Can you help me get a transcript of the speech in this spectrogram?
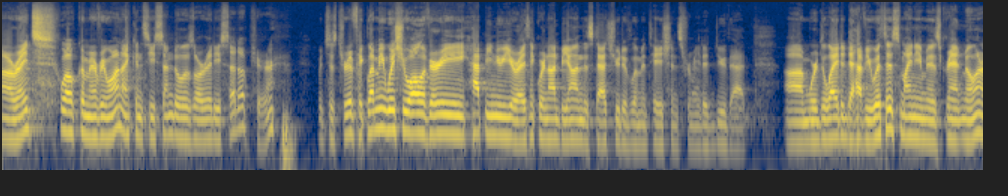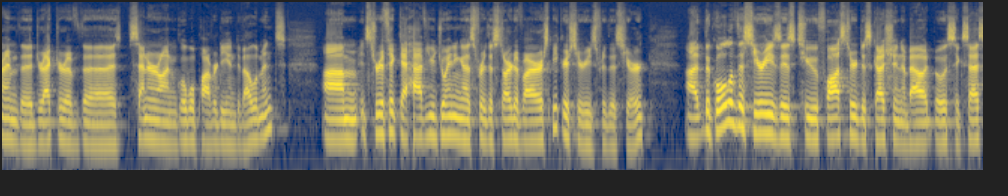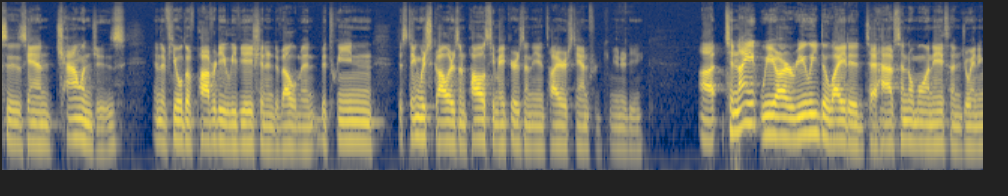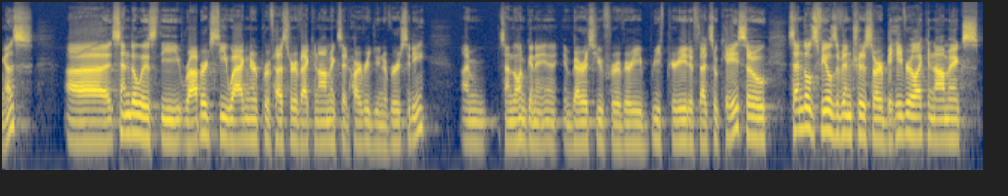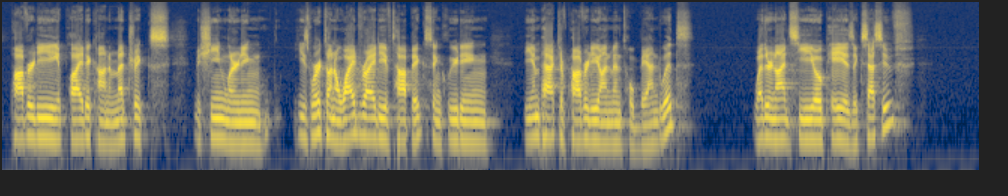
All right, welcome everyone. I can see Sendhil is already set up here, which is terrific. Let me wish you all a very happy new year. I think we're not beyond the statute of limitations for me to do that. Um, we're delighted to have you with us. My name is Grant Miller. I'm the director of the Center on Global Poverty and Development. Um, it's terrific to have you joining us for the start of our speaker series for this year. Uh, the goal of the series is to foster discussion about both successes and challenges in the field of poverty alleviation and development between distinguished scholars and policymakers and the entire Stanford community. Uh, tonight, we are really delighted to have Sendhil Mullainathan joining us. Uh, is the Robert C. Waggoner Professor of Economics at Harvard University. I'm Sendhil, I'm gonna embarrass you for a very brief period if that's okay. So Sendhil's fields of interest are behavioral economics, poverty, applied econometrics, machine learning. He's worked on a wide variety of topics, including the impact of poverty on mental bandwidth, whether or not CEO pay is excessive,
